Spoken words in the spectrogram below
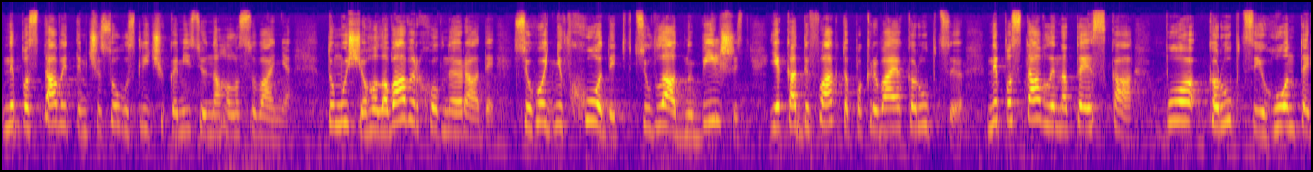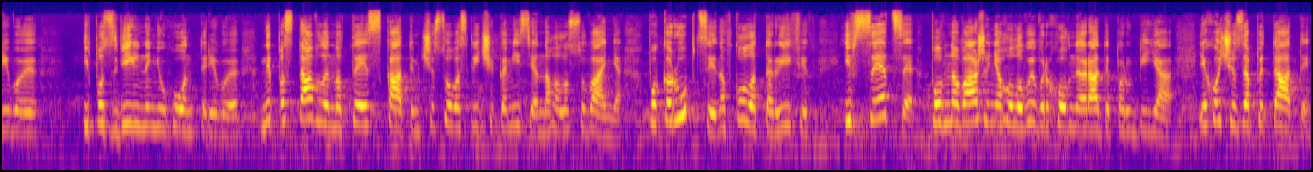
не поставить тимчасову слідчу комісію на голосування, тому що голова Верховної Ради сьогодні входить в цю владну більшість, яка де-факто покриває корупцію. Не поставлена ТСК по корупції Гонтарєвої, і по звільненню Гонтарєвої, не поставлено ТСК, тимчасова слідча комісія на голосування по корупції навколо тарифів. І все це повноваження голови Верховної Ради Парубія. Я хочу запитати,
